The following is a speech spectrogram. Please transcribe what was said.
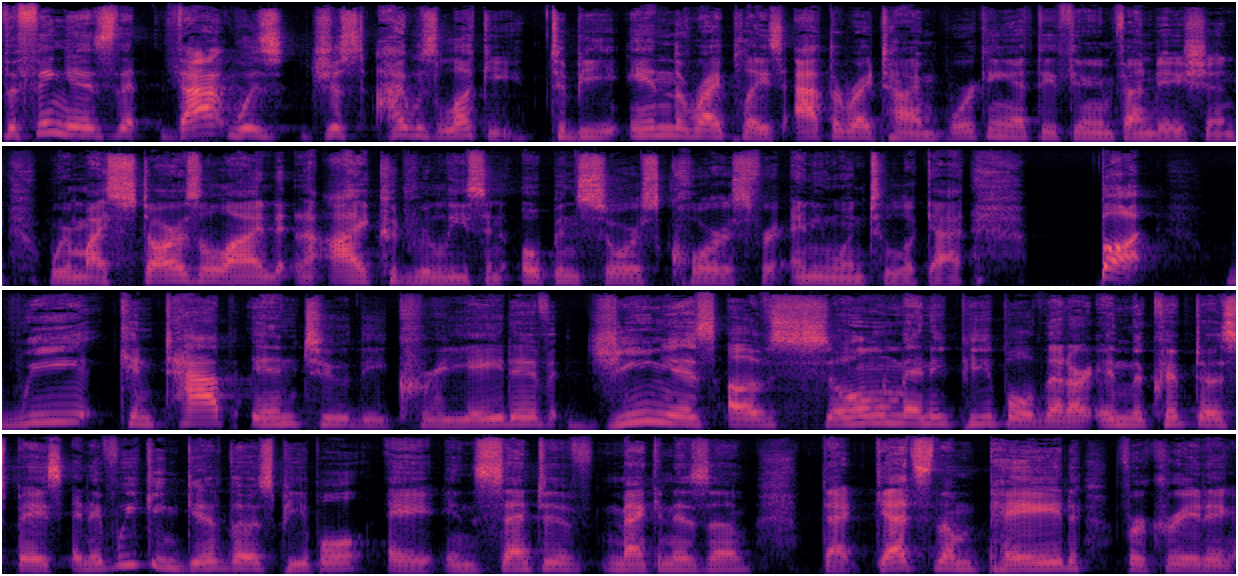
the thing is that that was just I was lucky to be in the right place at the right time, working at the Ethereum Foundation, where my stars aligned and I could release an open source course for anyone to look at. But we can tap into the creative genius of so many people that are in the crypto space. And if we can give those people a incentive mechanism that gets them paid for creating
